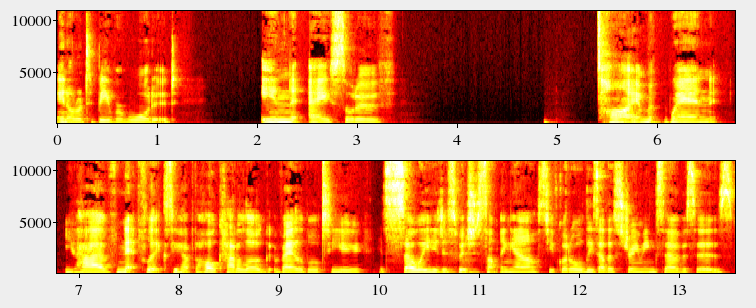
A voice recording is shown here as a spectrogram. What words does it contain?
in order to be rewarded in a sort of time when you have Netflix, you have the whole catalog available to you. It's so easy to switch mm-hmm. to something else. You've got all these other streaming services.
